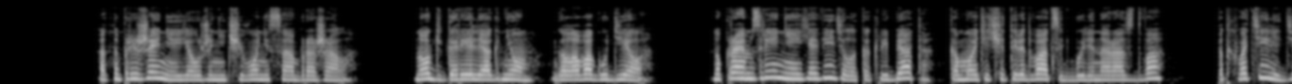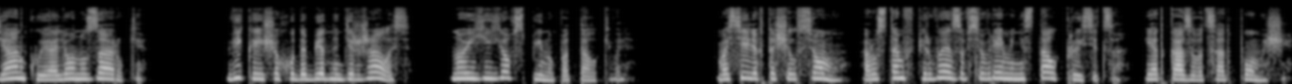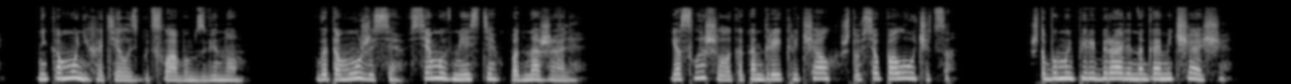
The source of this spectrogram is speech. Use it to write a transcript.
От напряжения я уже ничего не соображала. Ноги горели огнем, голова гудела. Но краем зрения я видела, как ребята, кому эти 4.20 были на раз-два, подхватили Дианку и Алену за руки. Вика еще худо-бедно держалась, но и ее в спину подталкивали. Васильев тащил Сему, а Рустем впервые за все время не стал крыситься и отказываться от помощи. Никому не хотелось быть слабым звеном. В этом ужасе все мы вместе поднажали. Я слышала, как Андрей кричал, что все получится, чтобы мы перебирали ногами чаще.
